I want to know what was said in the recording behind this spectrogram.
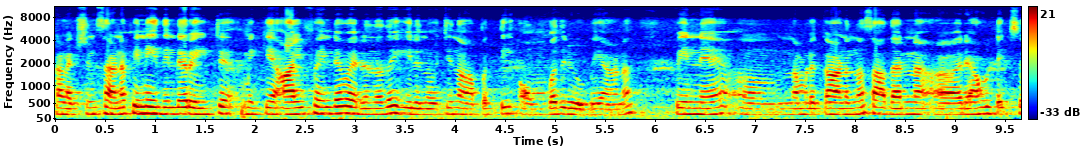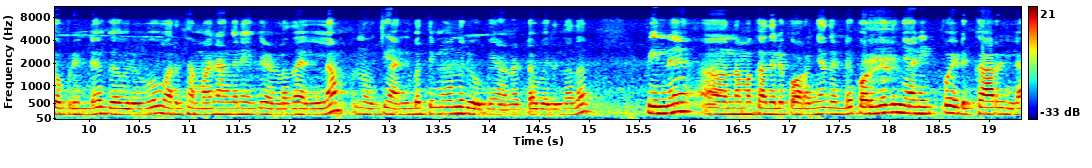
കളക്ഷൻസാണ് പിന്നെ ഇതിന്റെ റേറ്റ് മിക്ക ആൽഫൈന്റെ വരുന്നത് ഇരുന്നൂറ്റി നാൽപ്പത്തി ഒമ്പത് രൂപയാണ്. പിന്നെ നമ്മൾ കാണുന്ന സാധാരണ രാഹുൽ ടെക്സോ പ്രിന്റ് ഗൗരവ് വർദ്ധമാൻ അങ്ങനെയൊക്കെ ഉള്ളതെല്ലാം നൂറ്റി അൻപത്തി മൂന്ന് രൂപയാണ് കേട്ടോ വരുന്നത്. പിന്നെ നമുക്കതിൽ കുറഞ്ഞതുണ്ട്. കുറഞ്ഞത് ഇപ്പോൾ എടുക്കാറില്ല.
